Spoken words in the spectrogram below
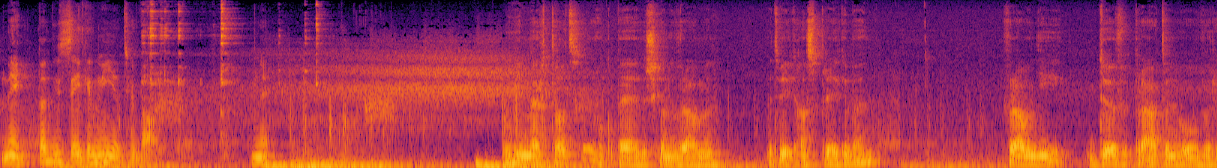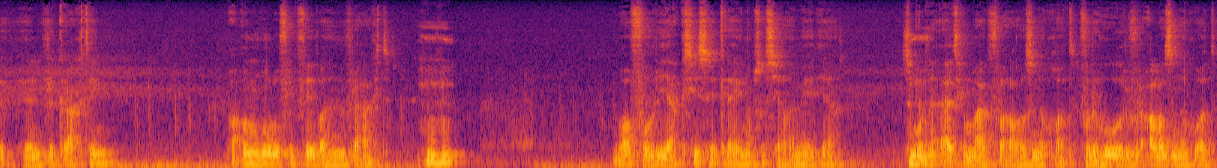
Nee, dat is zeker niet het geval. Nee. Je merkt dat ook bij verschillende vrouwen met wie ik gaan spreken ben. Vrouwen die durven praten over hun verkrachting, wat ongelooflijk veel van hen vraagt. Mhm. Wat voor reacties ze krijgen op sociale media. Ze worden uitgemaakt voor alles en nog wat. Voor horen, voor alles en nog wat.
